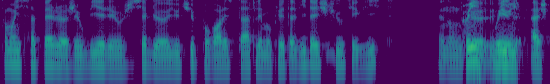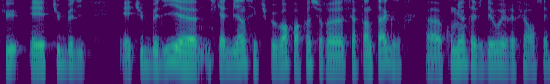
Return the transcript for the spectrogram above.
comment ils s'appellent? J'ai oublié les logiciels de YouTube pour voir les stats, les mots-clés. Tu as VidHQ qui existe. Et Donc, Oui, euh, oui, VidHQ et TubeBuddy. Et TubeBuddy, euh, ce qu'il y a de bien, c'est que tu peux voir parfois sur euh, certains tags euh, combien ta vidéo est référencée.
